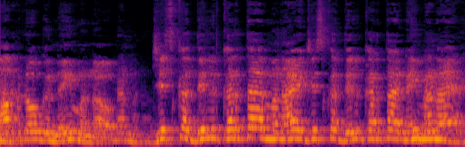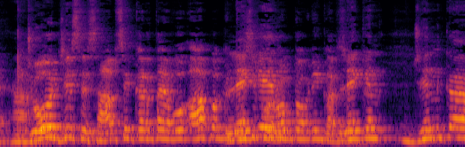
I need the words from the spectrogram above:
आप लोग नहीं मनाओ ना मनाओ। जिसका दिल करता है मनाए जिसका दिल करता है नहीं मनाए हाँ। जो जिस हिसाब से करता है वो आप किसी को रोक टोक नहीं कर सकते लेकिन जिनका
